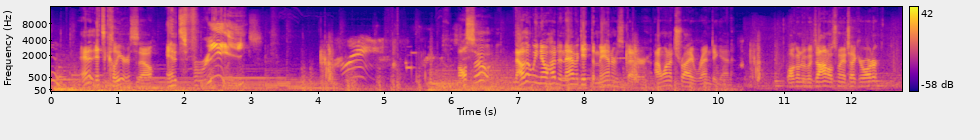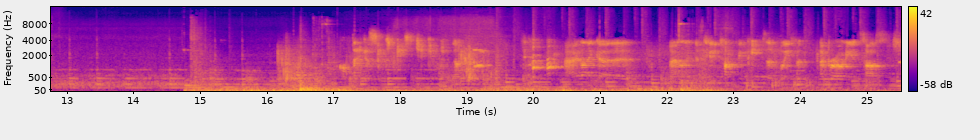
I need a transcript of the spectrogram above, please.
And it's clear. So, and it's free. Free! Also, now that we know how to navigate the manors better, I want to try Rend again. Welcome to McDonald's. May I check your order? I'll take a six-piece chicken McNugget. I like a, I like a two-topping pizza, please, with pepperoni and sausage.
